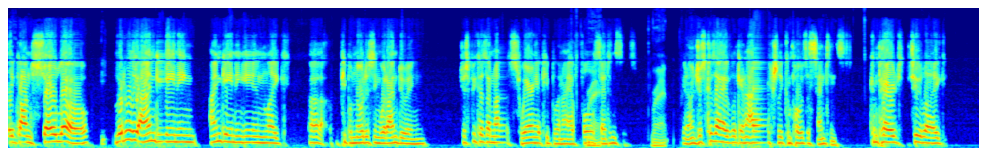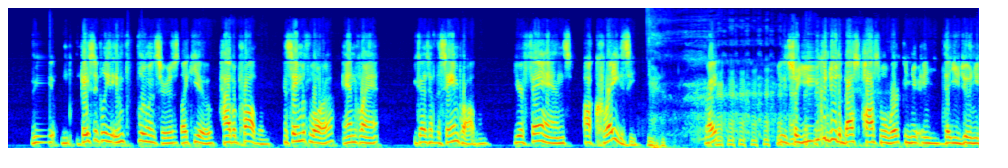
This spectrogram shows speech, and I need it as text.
They've gone so low. Literally, I'm gaining. I'm gaining in like uh, people noticing what I'm doing, just because I'm not swearing at people and I have full Right. sentences. right. You know, just because I have like and I actually compose a sentence compared to like the basically influencers like you have a problem. And same with Laura and Grant. You guys have the same problem. Your fans are crazy. right? So you, you can do the best possible work in your, in, that you do and you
